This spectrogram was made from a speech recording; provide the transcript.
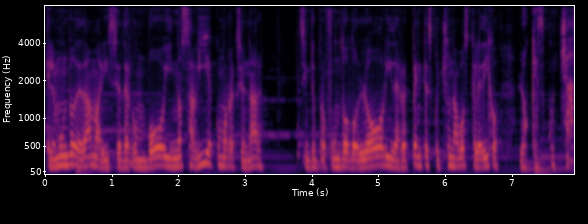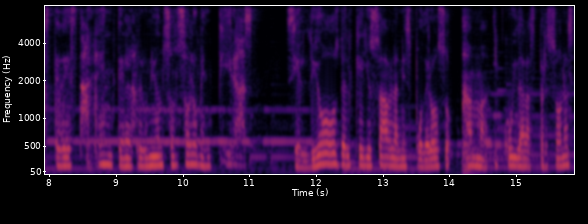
El mundo de Damaris se derrumbó y no sabía cómo reaccionar. Sintió un profundo dolor y de repente escuchó una voz que le dijo, lo que escuchaste de esta gente en la reunión son solo mentiras. Si el Dios del que ellos hablan es poderoso, ama y cuida a las personas,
